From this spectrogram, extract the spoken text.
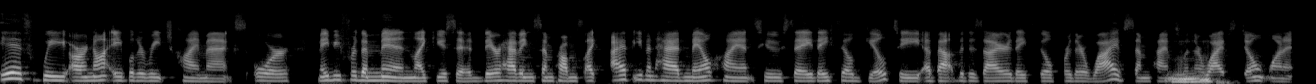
if we are not able to reach climax or maybe for the men like you said they're having some problems like i've even had male clients who say they feel guilty about the desire they feel for their wives sometimes mm-hmm. when their mm-hmm. wives don't want it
